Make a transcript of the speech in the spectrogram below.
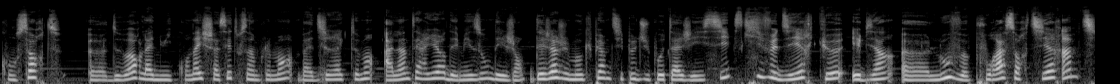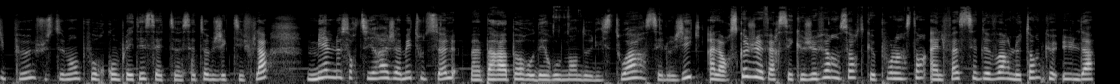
qu'on sorte euh, dehors la nuit, qu'on aille chasser tout simplement bah, directement à l'intérieur des maisons des gens. Déjà, je vais m'occuper un petit peu du potager ici, ce qui veut dire que, eh bien, euh, Louve pourra sortir un petit peu justement pour compléter cet objectif-là, mais elle ne sortira jamais toute seule bah, par rapport au déroulement de l'histoire, c'est logique. Alors, ce que je vais faire, c'est que je vais faire en sorte que pour l'instant, elle fasse ses devoirs le temps que Hulda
